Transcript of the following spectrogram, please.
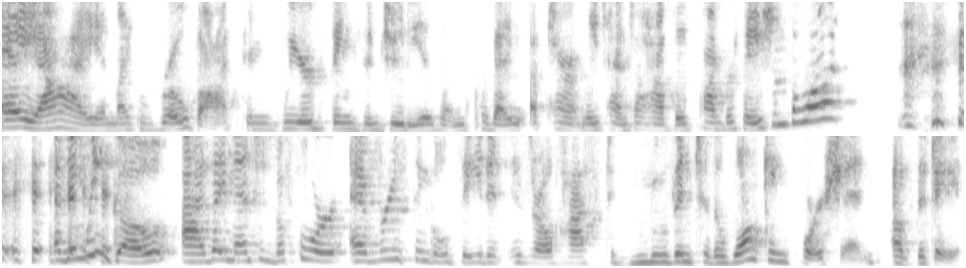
AI and like robots and weird things in Judaism because I apparently tend to have those conversations a lot. and then we go, as I mentioned before, every single date in Israel has to move into the walking portion of the date.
